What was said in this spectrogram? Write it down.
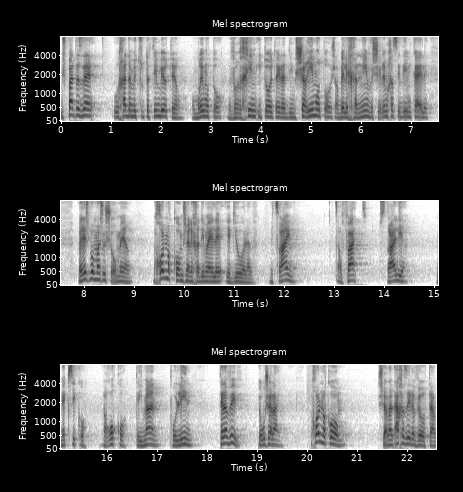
המשפט הזה הוא אחד המצוטטים ביותר. אומרים אותו, מברכים איתו את הילדים, שרים אותו, יש הרבה לחנים ושירים חסידיים כאלה. אבל יש בו משהו שאומר, בכל מקום שהנכדים האלה יגיעו אליו, מצרים, צרפת, אוסטרליה, מקסיקו, מרוקו, תימן, פולין, תל אביב, ירושלים. בכל מקום, שהמלאך הזה ילווה אותם,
